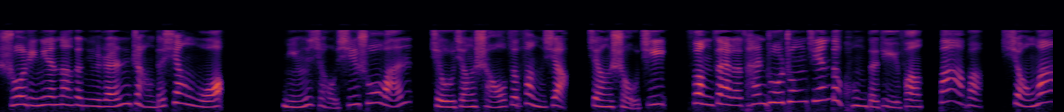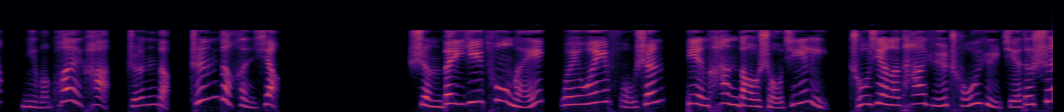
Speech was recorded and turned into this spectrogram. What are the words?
说里面那个女人长得像我。”宁小溪说完，就将勺子放下，将手机放在了餐桌中间的空的地方。爸爸，小妈，你们快看，真的。真的很像。沈贝依蹙眉，微微俯身，便看到手机里出现了他与楚雨洁的身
